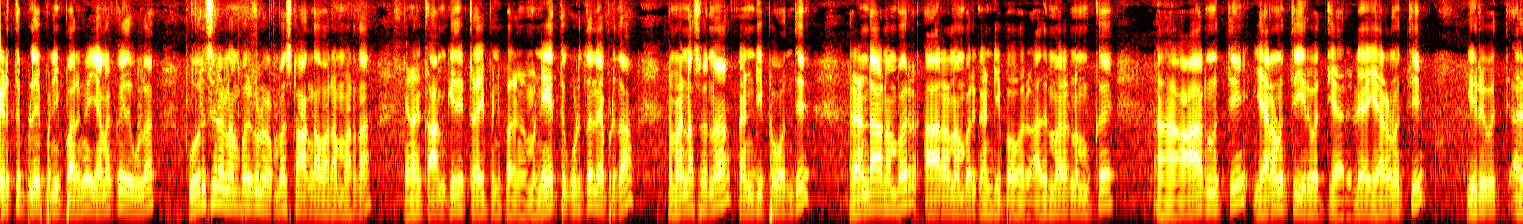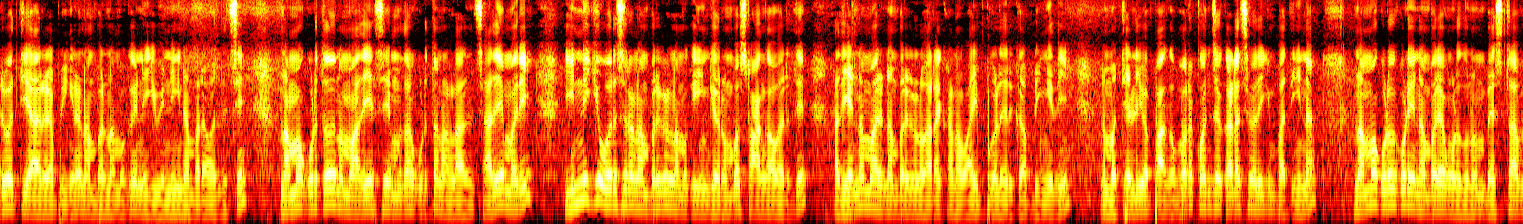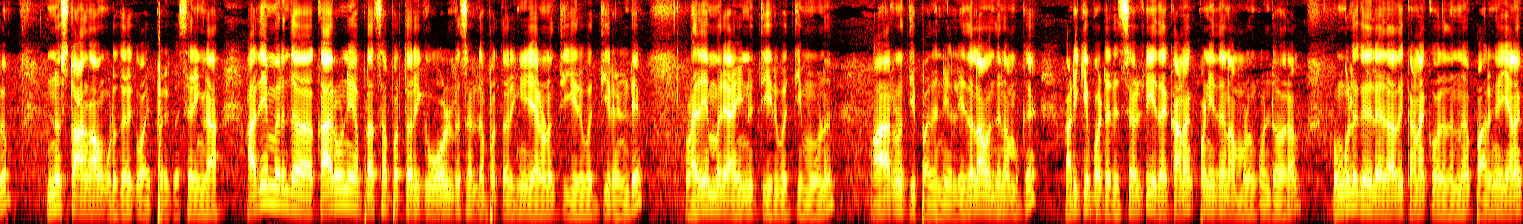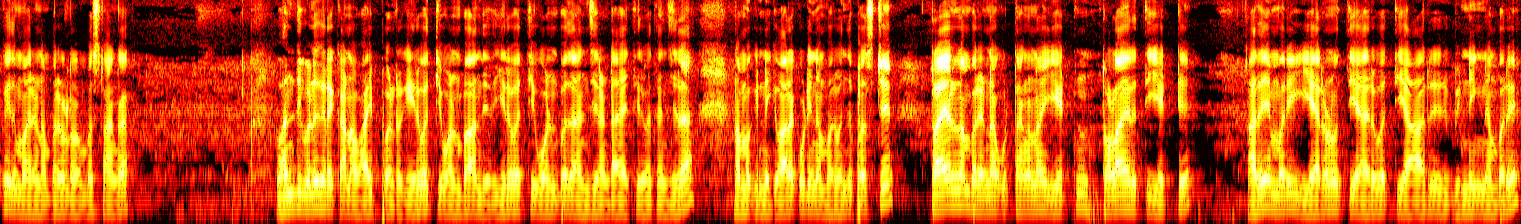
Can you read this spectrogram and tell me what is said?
எடுத்து ப்ளே பண்ணி பாருங்கள் எனக்கும் இது உள்ள ஒரு சில நம்பர்கள் ரொம்ப ஸ்ட்ராங்காக வர மாதிரி தான் எனக்கு காமிக்கிது. ட்ரை பண்ணி பாருங்கள் நம்ம நேற்று கொடுத்ததில் அப்படி தான் நம்ம என்ன சொன்னால் கண்டிப்பாக வந்து ரெண்டாம் நம்பர் ஆறாம் நம்பர் கண்டிப்பாக வரும். அது மாதிரி நமக்கு அறுநூற்றி இரநூத்தி இருபத்தி ஆறு இல்லையா? இரநூத்தி இருபத்தி அறுபத்தி ஆறு அப்படிங்கிற நம்பர் நமக்கு இன்றைக்கி வின்னிங் நம்பராக வந்துச்சு. நம்ம கொடுத்தது நம்ம அதே சேம் தான் கொடுத்தோம் நல்லா இருந்துச்சு. அதே மாதிரி இன்றைக்கி ஒரு சில நம்பர்கள் நமக்கு இங்கே ரொம்ப ஸ்ட்ராங்காக வருது. அது என்ன மாதிரி நம்பர்கள் வரக்கான வாய்ப்புகள் இருக்குது அப்படிங்கிறதையும் நம்ம தெளிவாக பார்க்க போகிறோம் கொஞ்சம் கடைசி வரைக்கும் பார்த்தீங்கன்னா நம்ம கொடுக்கக்கூடிய நம்பரே உங்களுக்கு இன்னும் பெஸ்ட்டாகவும் இன்னும் ஸ்ட்ராங்காகவும் கொடுக்கறதுக்கு வாய்ப்பு இருக்குது சரிங்களா? அதே மாதிரி இந்த காரூனியா ப்ளஸை பொறுத்த வரைக்கும் ஓல்டு ரிசல்ட்டை பொறுத்த வரைக்கும் இரநூத்தி இருபத்தி ரெண்டு அதே மாதிரி ஐநூற்றி இருபத்தி மூணு அறநூற்றி பதினேழு. இதெல்லாம் வந்து நமக்கு அடிக்கப்பட்ட ரிசல்ட்டு இதை கணக்கு பண்ணி தான் நம்மளும் கொண்டு வரோம். உங்களுக்கு இதில் ஏதாவது கணக்கு வருதுன்னு பாருங்கள் எனக்கு இது மாதிரி நம்பர்கள் ரொம்ப ஸ்ட்ராங்காக வந்து விழுகிறதுக்கான வாய்ப்புகள் இருக்குது இருபத்தி ஒன்பதாம் தேதி இருபத்தி ஒன்பது அஞ்சு ரெண்டாயிரத்தி இருபத்தஞ்சில் நமக்கு இன்றைக்கி வரக்கூடிய நம்பர் வந்து ஃபஸ்ட்டு ட்ரையல் நம்பர் என்ன கொடுத்தாங்கன்னா எட்டு தொள்ளாயிரத்தி எட்டு. அதே மாதிரி இரநூத்தி அறுபத்தி ஆறு வின்னிங் நம்பரு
